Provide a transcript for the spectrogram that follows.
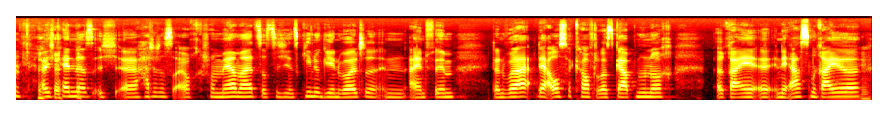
Aber ich kenne das, ich äh, hatte das auch schon mehrmals, dass ich ins Kino gehen wollte in einen Film. Dann war der ausverkauft oder es gab nur noch Reihe, äh, in der ersten Reihe zum Mhm.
